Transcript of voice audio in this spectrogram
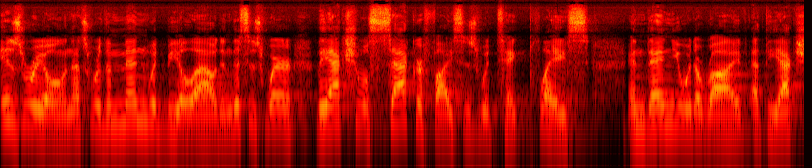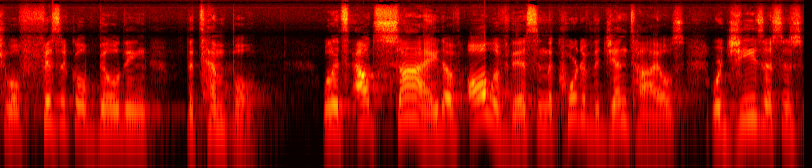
Israel, and that's where the men would be allowed. And this is where the actual sacrifices would take place. And then you would arrive at the actual physical building the temple. Well, it's outside of all of this in the court of the Gentiles where Jesus is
